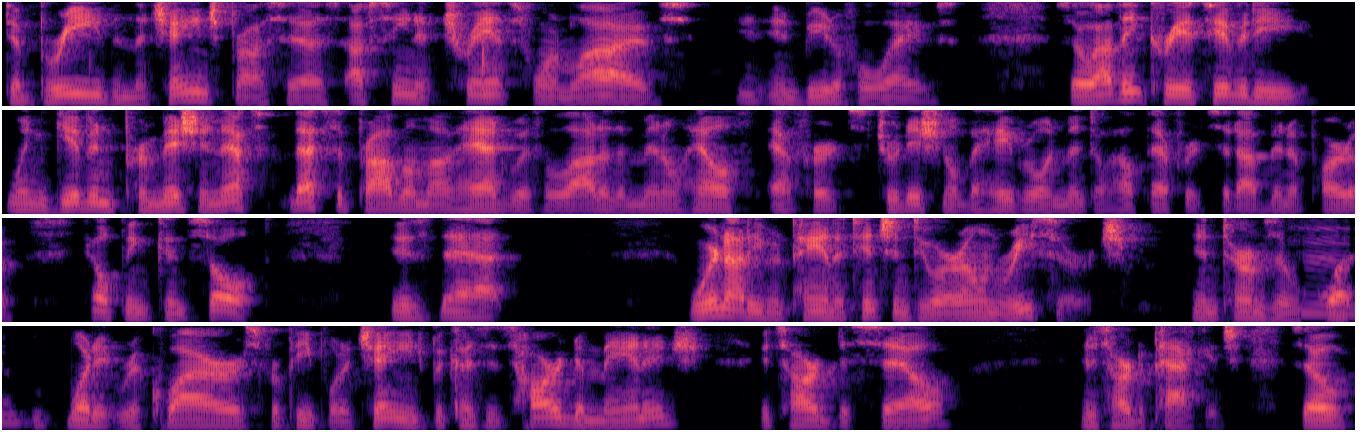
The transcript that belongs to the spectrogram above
to breathe in the change process, I've seen it transform lives in, in beautiful ways. So I think creativity when given permission that's that's the problem i've had with a lot of the mental health efforts traditional behavioral and mental health efforts that i've been a part of helping consult is that we're not even paying attention to our own research in terms of what hmm. what it requires for people to change because it's hard to manage it's hard to sell and it's hard to package so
